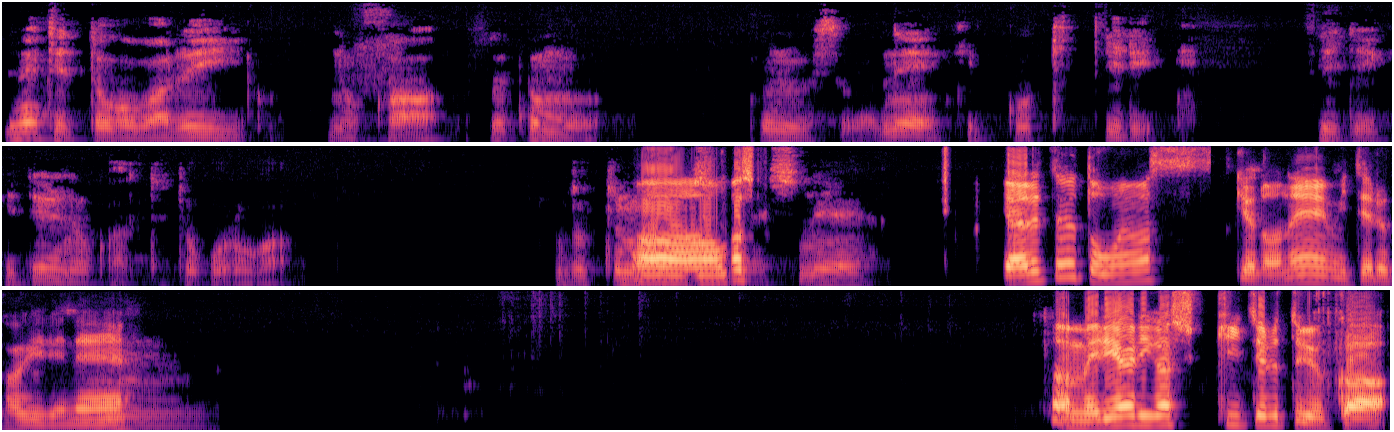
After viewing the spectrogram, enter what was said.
ユナイテッドが悪いのか、それとも、ウルブスがね、結構きっちりついていけてるのかってところが、どっちもかもしれないしね。やれてると思いますけどね、見てる限りね。うんまあ、メリハリが効いてるというか、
